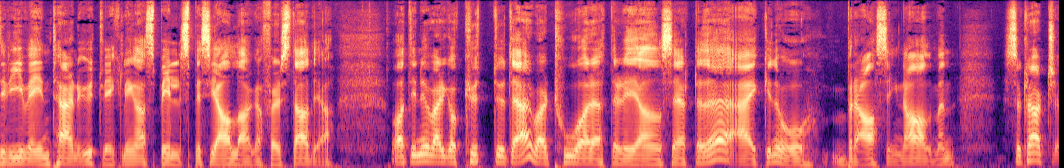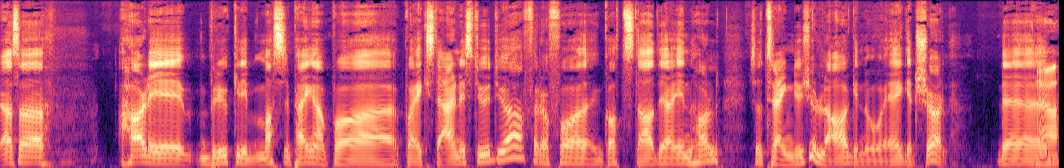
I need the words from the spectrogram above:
drive intern utvikling av spill spesiallaga for Stadia. Og at de nå velger å kutte ut det her, bare to år etter de annonserte det, er ikke noe bra signal. Men så klart, altså de, bruker de masse penger på, på eksterne studioer for å få godt Stadia-innhold, så trenger de jo ikke å lage noe eget sjøl. Ja.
